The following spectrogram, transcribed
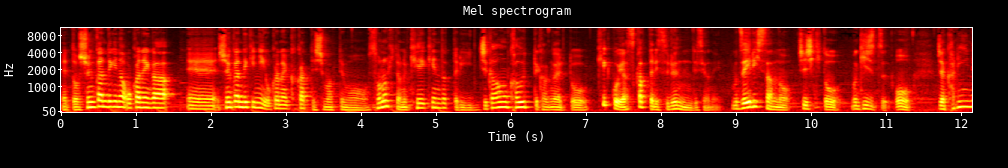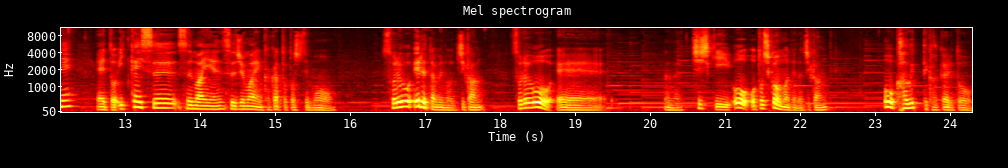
えっと、瞬間的なお金が、えー、瞬間的にお金がかかってしまっても、その人の経験だったり、時間を買うって考えると、結構安かったりするんですよね。税理士さんの知識と技術を、じゃあ仮にね、えっと、1回数数万円、数十万円かかったとしても、それを得るための時間、それを、えー、なんだ知識を落とし込むまでの時間を買うって考えると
